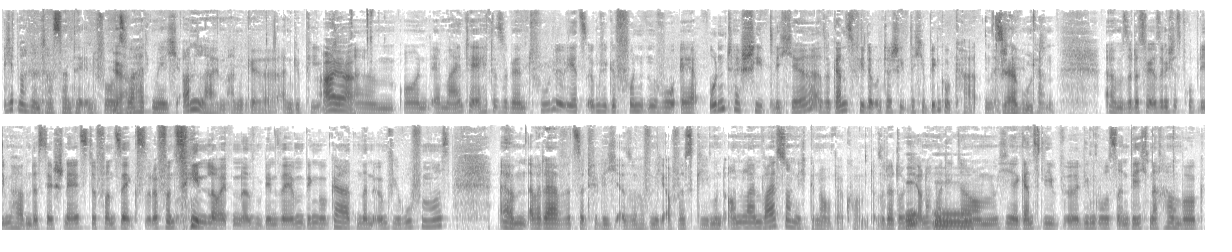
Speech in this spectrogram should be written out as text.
Ich habe noch eine interessante Info. Und Ja. zwar hat mich Online ange, angepiept. Ah, ja. ähm, und er meinte, er hätte sogar ein Tool jetzt irgendwie gefunden, wo er unterschiedliche, also ganz viele unterschiedliche Bingo-Karten Sehr erstellen gut. kann. Ähm, sodass wir also nicht das Problem haben, dass der schnellste von sechs oder von zehn Leuten also mit denselben Bingo-Karten dann irgendwie rufen muss. Ähm, aber da wird es natürlich also hoffentlich auch was geben. Und Online weiß noch nicht genau, ob er kommt. Also da drücke ich Oh, auch nochmal die oh. Daumen. Hier ganz lieb, äh, lieben Gruß an dich nach Hamburg.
